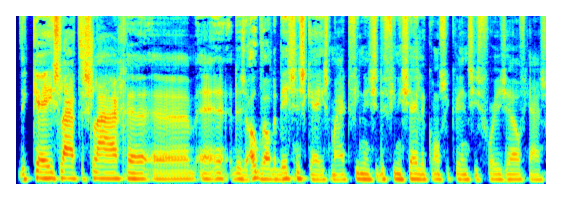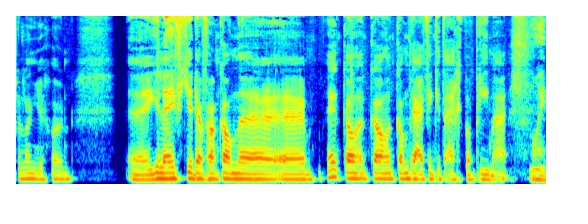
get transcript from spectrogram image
de case laten slagen, dus ook wel de business case, maar het financi- de financiële consequenties voor jezelf. Ja, zolang je gewoon eh, je leventje daarvan kan, eh, kan, kan, kan drijven, vind ik het eigenlijk wel prima. Mooi.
